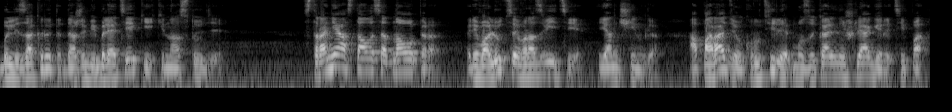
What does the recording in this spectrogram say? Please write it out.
Были закрыты даже библиотеки и киностудии. В стране осталась одна опера «Революция в развитии» Ян Чинга, а по радио крутили музыкальные шлягеры типа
